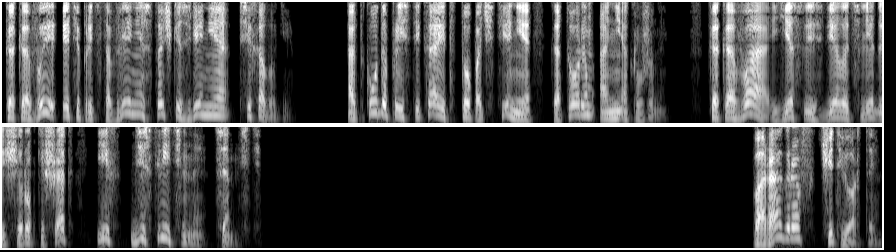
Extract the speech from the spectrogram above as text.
каковы эти представления с точки зрения психологии? Откуда проистекает то почтение, которым они окружены? Какова, если сделать следующий робкий шаг, их действительная ценность? Параграф 4.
